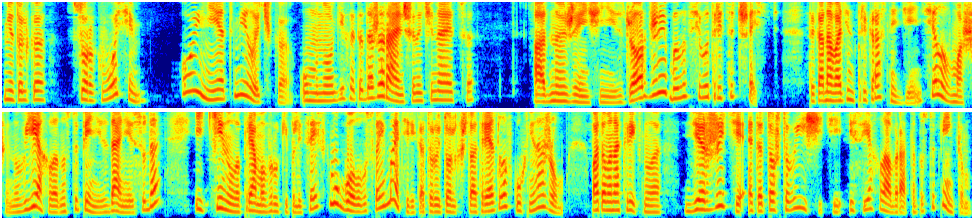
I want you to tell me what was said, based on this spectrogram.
«Мне только сорок восемь». «Ой, нет, милочка, у многих это даже раньше начинается». Одной женщине из Джорджии было всего тридцать шесть. Так она в один прекрасный день села в машину, въехала на ступени здания суда и кинула прямо в руки полицейскому голову своей матери, которую только что отрезала в кухне ножом. Потом она крикнула «Держите, это то, что вы ищете», и съехала обратно по ступенькам.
